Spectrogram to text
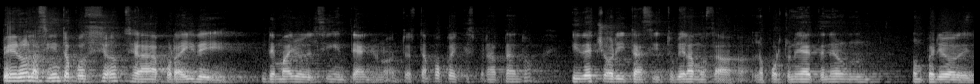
pero la siguiente oposición será por ahí de, mayo del siguiente año, ¿no? Entonces tampoco hay que esperar tanto, y de hecho ahorita si tuviéramos la, oportunidad de tener un, un periodo de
